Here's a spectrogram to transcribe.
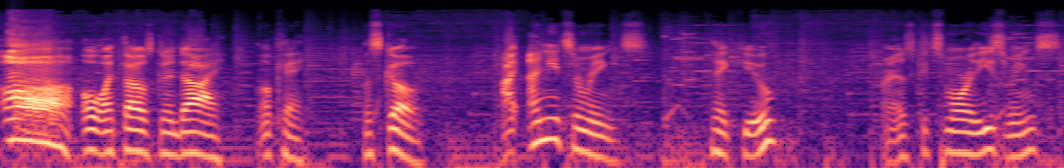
Oh! Oh, I thought I was gonna die. Okay, let's go. I, I need some rings. Thank you. Alright, let's get some more of these rings.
